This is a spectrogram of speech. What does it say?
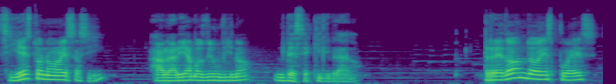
Si esto no es así, hablaríamos de un vino desequilibrado. Redondo es, pues,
